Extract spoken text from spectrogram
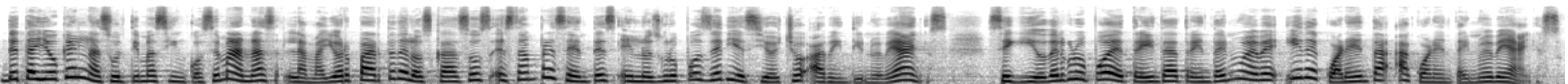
detalló que en las últimas cinco semanas la mayor parte de los casos están presentes en los grupos de 18 a 29 años, seguido del grupo de 30 a 39 y de 40 a 49 años.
